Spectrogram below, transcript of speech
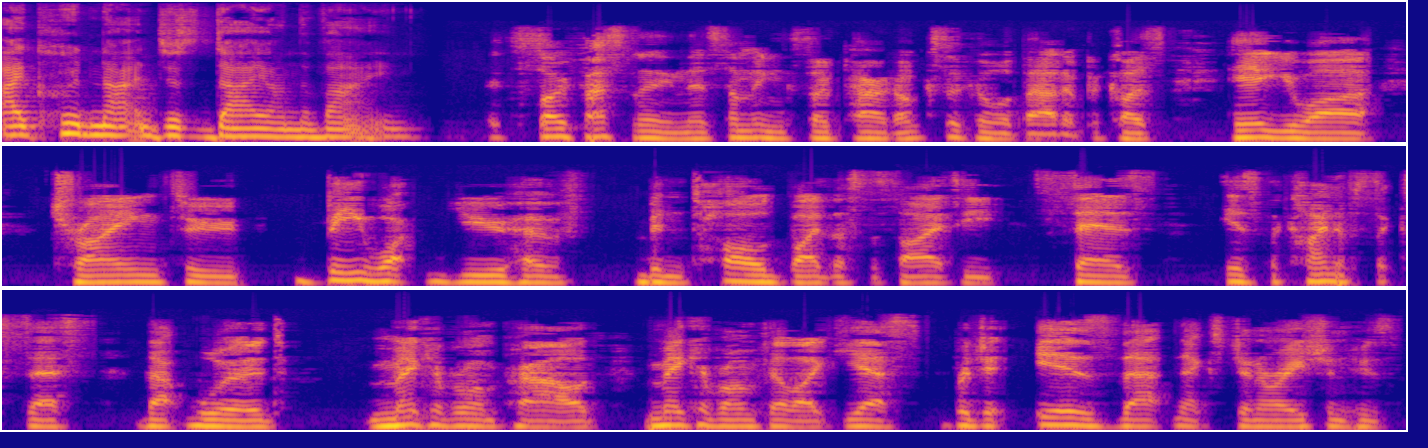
I could not just die on the vine. It's so fascinating. There's something so paradoxical about it because here you are trying to be what you have been told by the society says is the kind of success that would make everyone proud, make everyone feel like, yes, Bridget is that next generation who's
